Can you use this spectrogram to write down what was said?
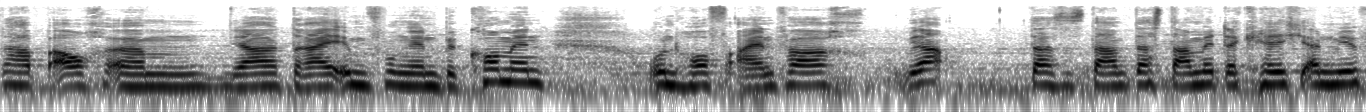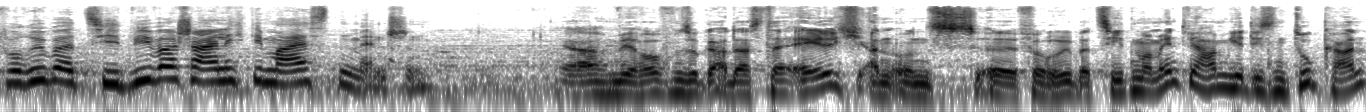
habe auch ähm, ja, drei Impfungen bekommen und hoffe einfach, ja, dass, es da, dass damit der Kelch an mir vorüberzieht, wie wahrscheinlich die meisten Menschen. Ja, wir hoffen sogar, dass der Elch an uns äh, vorüberzieht. Moment, wir haben hier diesen Tukan,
